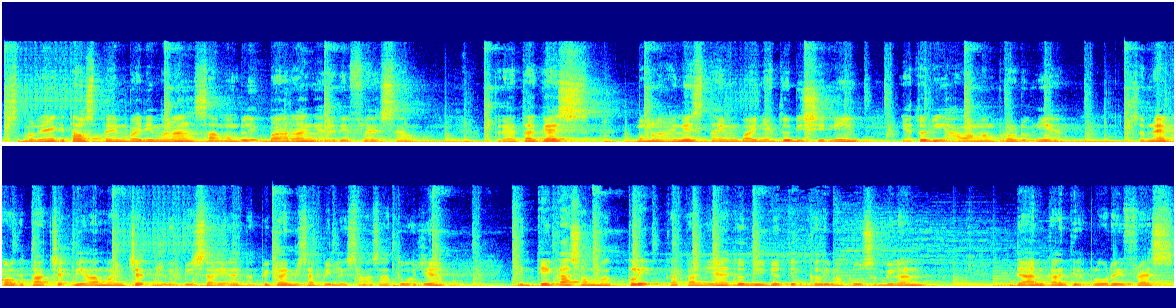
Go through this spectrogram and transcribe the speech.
sebenarnya kita harus standby di mana saat membeli barang yang ada di flash sale. Ternyata guys, pemenang ini standby-nya itu di sini yaitu di halaman produknya. Sebenarnya kalau kita cek di halaman chat juga bisa ya, tapi kalian bisa pilih salah satu aja intinya kan sama klik katanya itu di detik ke 59 dan kalian tidak perlu refresh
